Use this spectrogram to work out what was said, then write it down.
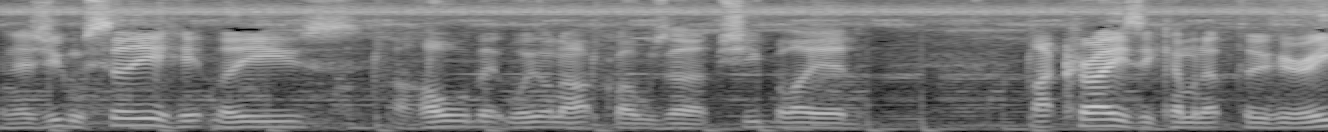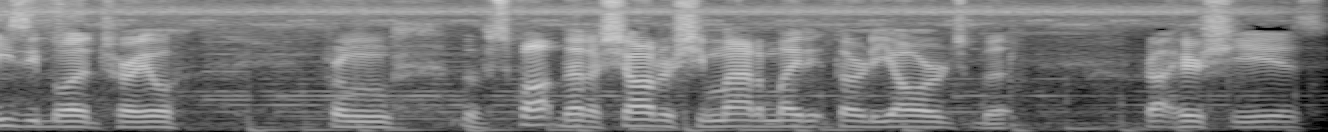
and as you can see, it leaves a hole that will not close up. She bled like crazy coming up through here. Easy blood trail. From the spot that I shot her, she might have made it 30 yards, but right here she is.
